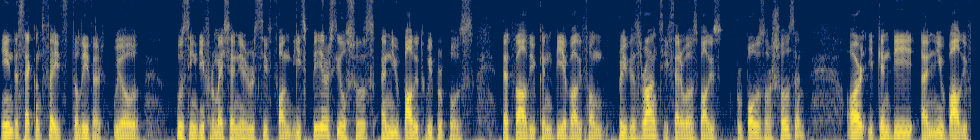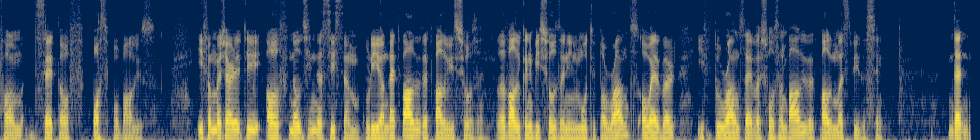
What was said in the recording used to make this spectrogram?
In the second phase, the leader will Using the information he received from his peers, he'll choose a new value to be proposed. That value can be a value from previous rounds if there was values proposed or chosen, or it can be a new value from the set of possible values. If a majority of nodes in the system agree on that value, that value is chosen. A value can be chosen in multiple rounds, however, if two rounds have a chosen value, that value must be the same. Then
